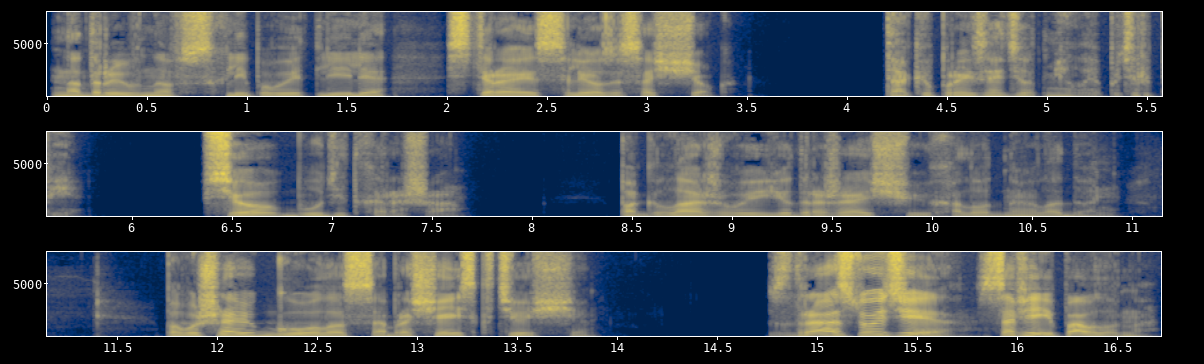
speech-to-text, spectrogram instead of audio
Надрывно всхлипывает Лиля, стирая слезы со щек. Так и произойдет, милая, потерпи. Все будет хорошо. Поглаживаю ее дрожащую и холодную ладонь. Повышаю голос, обращаясь к теще. «Здравствуйте, София Павловна!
